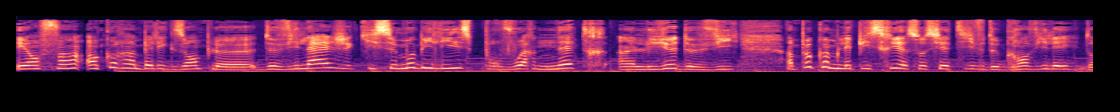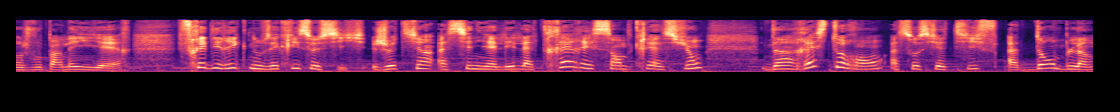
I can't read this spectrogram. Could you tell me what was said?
Et enfin, encore un bel exemple de village qui se mobilise pour voir naître un lieu de vie. Un peu comme l'épicerie associative de Grandvillers dont je vous parlais hier. Frédéric nous écrit ceci. Je tiens à signaler la très récente création d'un restaurant associatif à Damblin,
